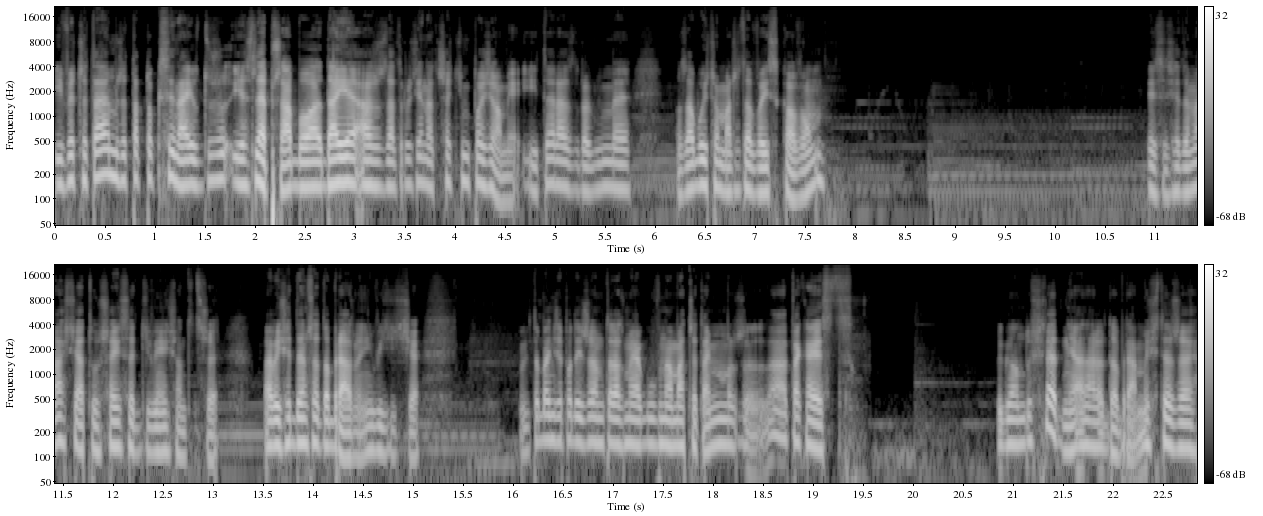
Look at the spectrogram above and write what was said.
I wyczytałem, że ta toksyna jest, dużo, jest lepsza, bo daje aż zatrucie na trzecim poziomie. I teraz zrobimy zabójczą maczetę wojskową. 617, a tu 693. Prawie 700 obrażeń, widzicie. To będzie podejrzewam teraz moja główna maczeta, mimo że no, taka jest wyglądu średnia, no ale dobra, myślę, że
